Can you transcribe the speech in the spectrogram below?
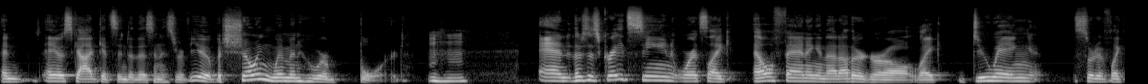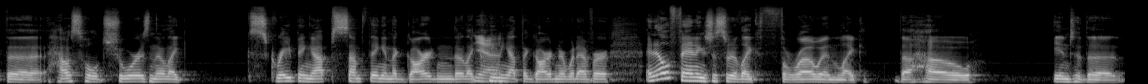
and A.O. Scott gets into this in his review, but showing women who are bored. Mm-hmm. And there's this great scene where it's like Elle Fanning and that other girl like doing sort of like the household chores, and they're like scraping up something in the garden. They're like Yeah. cleaning out the garden or whatever. And Elle Fanning's just sort of like throwing like the hoe into the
